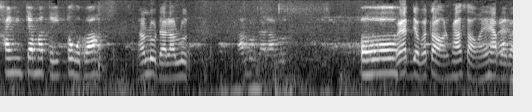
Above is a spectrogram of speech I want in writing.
ใครจะมาตีตูดวะ เราหลุดอะเราหลุด โอ้แว็บเดี๋ยวมาต่อกันพาร์ทสองนะครับบ๊ายบาย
